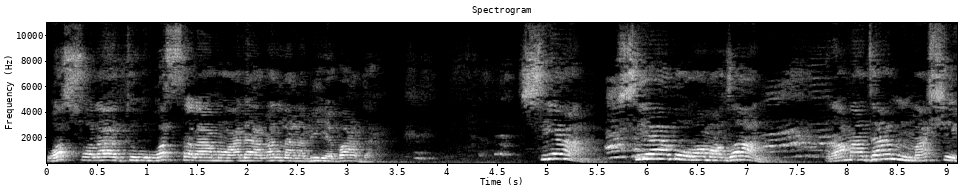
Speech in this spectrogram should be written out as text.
والصلاة والسلام على من لا نبي بعده সিয়াম সিয়াম ও রমাজান রমাজান মাসে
